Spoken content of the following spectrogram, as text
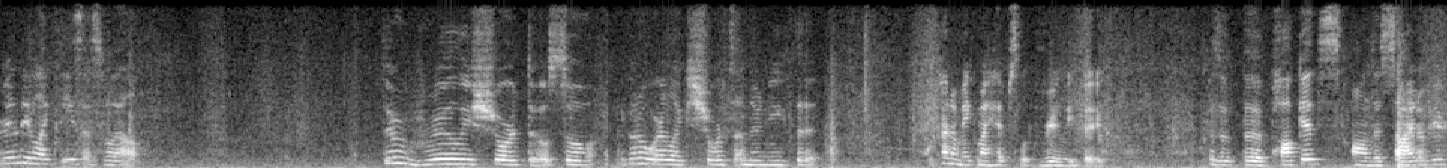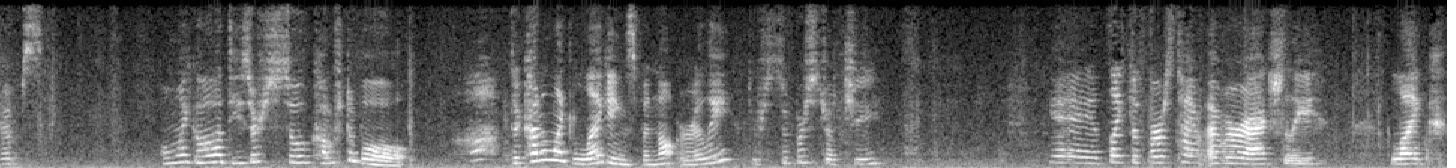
Really like these as well. They're really short though, so I gotta wear like shorts underneath it. They kind of make my hips look really big because of the pockets on the side of your hips. Oh my god, these are so comfortable. They're kind of like leggings, but not really. They're super stretchy. Yay, it's like the first time ever I actually like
